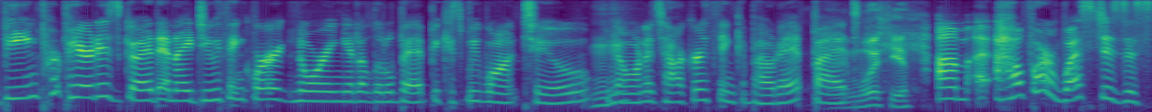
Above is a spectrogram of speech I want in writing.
being prepared is good. And I do think we're ignoring it a little bit because we want to. We don't want to talk or think about it. But I'm with you. um, uh, how far west is this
